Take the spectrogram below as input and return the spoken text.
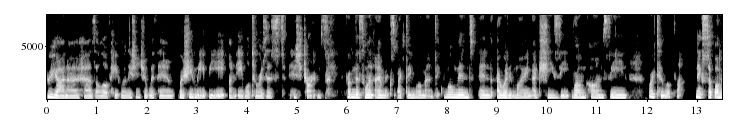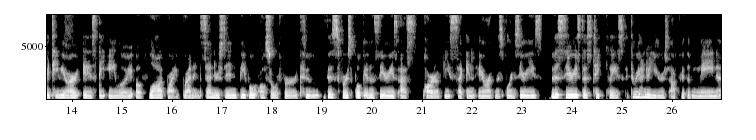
Brianna has a love-hate relationship with him, but she may be unable to resist his charms. From this one, I'm expecting romantic moments and I wouldn't mind a cheesy rom-com scene or two of that. Next up on my TBR is The Alloy of Law by Brandon Sanderson. People also refer to this first book in the series as part of the second Era of Mistborn series. This series does take place 300 years after the main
